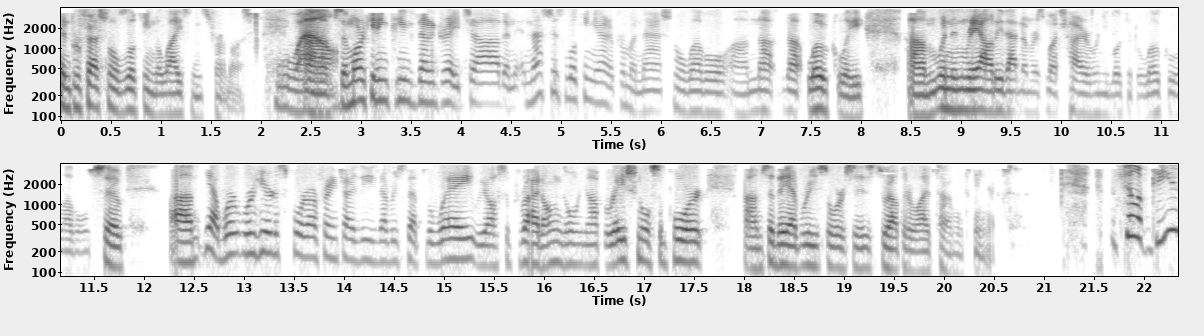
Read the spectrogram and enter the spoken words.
in professionals looking to license from us. Wow. Um, so marketing team's done a great job, and, and that's just looking at it from a national level, um, not, not locally, um, when in reality that number is much higher when you look at the local level. So um, yeah, we're, we're here to support our franchisees every step of the way. We also provide ongoing operational support um, so they have resources throughout their lifetime with Phenix. Philip, do you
